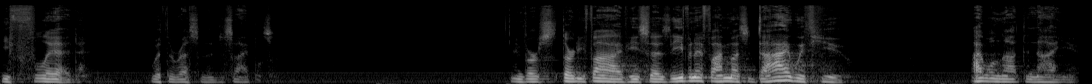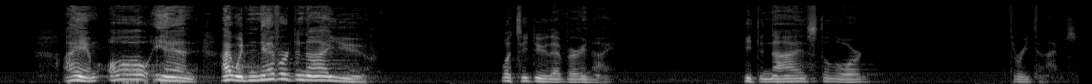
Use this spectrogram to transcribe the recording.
He fled with the rest of the disciples. In verse 35, he says, Even if I must die with you, I will not deny you. I am all in. I would never deny you. What's he do that very night? He denies the Lord three times.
